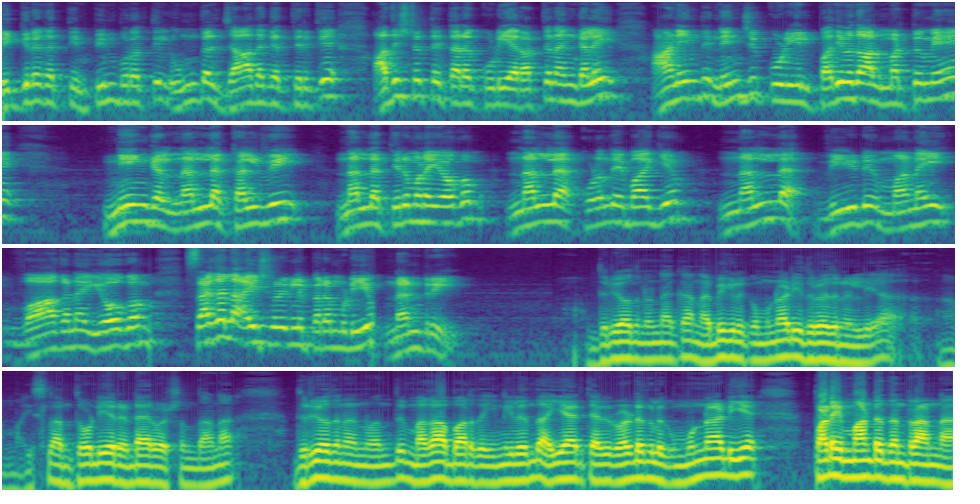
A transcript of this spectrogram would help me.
விக்கிரகத்தின் பின்புறத்தில் உங்கள் ஜாதகத்திற்கு அதிர்ஷ்டத்தை தரக்கூடிய ரத்தினங்களை அணிந்து நெஞ்சுக்குழியில் பதிவதால் மட்டுமே நீங்கள் நல்ல கல்வி நல்ல திருமண யோகம் நல்ல குழந்தை பாக்கியம் நல்ல வீடு மனை வாகன யோகம் சகல ஐஸ்வர்யங்களை பெற முடியும். நன்றி. துரியோதனனாக்கா நபிகளுக்கு முன்னாடி துரியோதனன் இல்லையா? ஆமாம் இஸ்லாம் தோண்டியே ரெண்டாயிரம் வருஷம் தானா துரியோதனன் வந்து மகாபாரத இன்னிலேருந்து ஐயாயிரத்தி ஐநூறு வருடங்களுக்கு முன்னாடியே படை மாண்டதுன்றான்னா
